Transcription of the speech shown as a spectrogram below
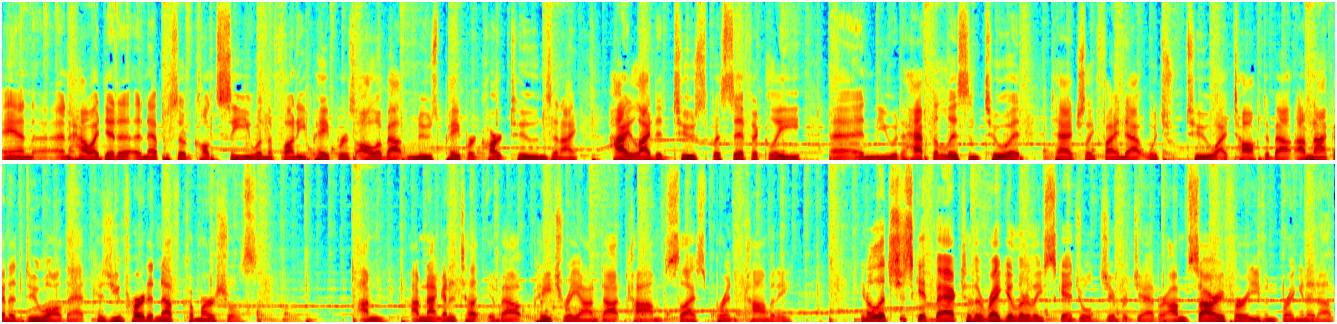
and uh, and how I did a, an episode called "See You in the Funny Papers," all about newspaper cartoons, and I highlighted two specifically, uh, and you would have to listen to it to actually find out which two I talked about. I'm not going to do all that because you've heard enough commercials. I'm I'm not going to tell you about Patreon.com/slash Brent Comedy. You know, let's just get back to the regularly scheduled jibber jabber. I'm sorry for even bringing it up.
